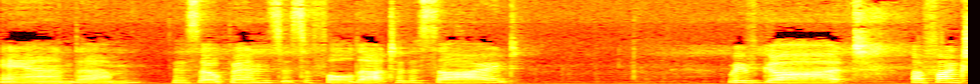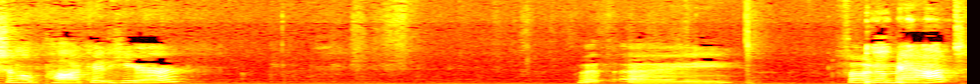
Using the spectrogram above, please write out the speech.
And um, this opens, it's a fold out to the side. We've got a functional pocket here with a photo mat.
